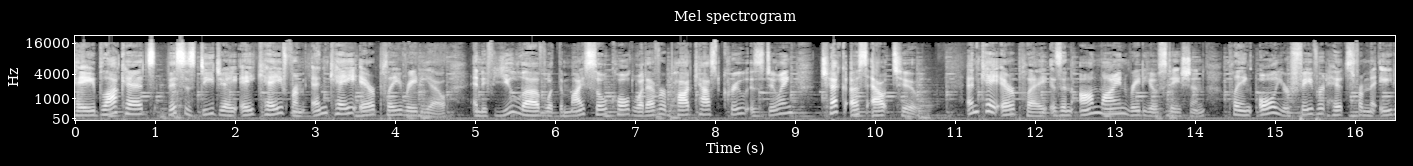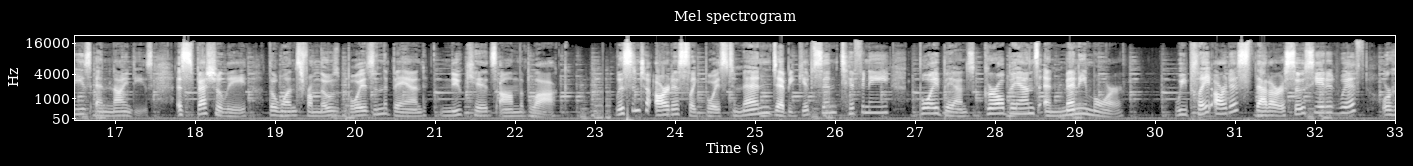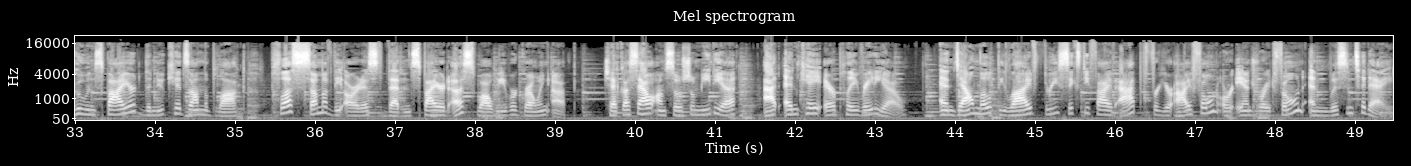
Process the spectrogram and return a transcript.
Hey blockheads, this is DJ AK from NK Airplay Radio, and if you love what the My So Called Whatever podcast crew is doing, check us out too. NK Airplay is an online radio station playing all your favorite hits from the 80s and 90s, especially the ones from those boys in the band, New Kids on the Block. Listen to artists like Boyz II Men, Debbie Gibson, Tiffany, boy bands, girl bands, and many more. We play artists that are associated with or who inspired the new kids on the block, plus some of the artists that inspired us while we were growing up. Check us out on social media at NK Airplay Radio. And download the Live 365 app for your iPhone or Android phone and listen today.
